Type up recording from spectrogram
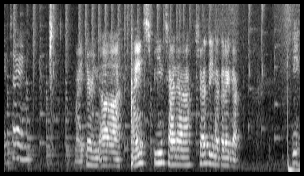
Your turn. My turn. Ah, ninth spin. Sana swerte na talaga. Eh,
